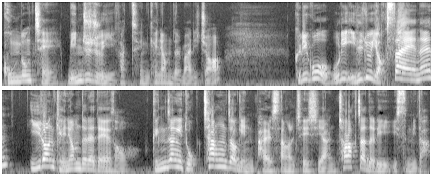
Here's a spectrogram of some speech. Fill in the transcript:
공동체, 민주주의 같은 개념들 말이죠. 그리고 우리 인류 역사에는 이런 개념들에 대해서 굉장히 독창적인 발상을 제시한 철학자들이 있습니다.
